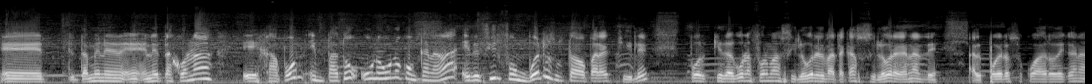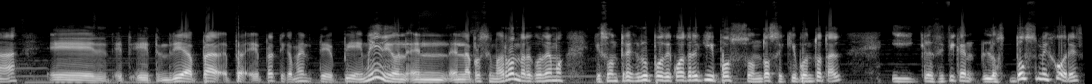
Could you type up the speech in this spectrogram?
eh, también en, esta jornada, eh, Japón empató 1-1 con Canadá, es decir, fue un buen resultado para Chile, porque de alguna forma si logra el batacazo, si logra ganarle al poderoso cuadro de Canadá, eh, tendría prácticamente pie y medio en, la próxima ronda. Recordemos que son tres grupos de cuatro equipos, son dos equipos en total, y clasifican los dos mejores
